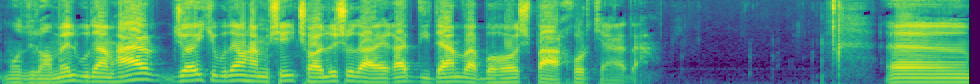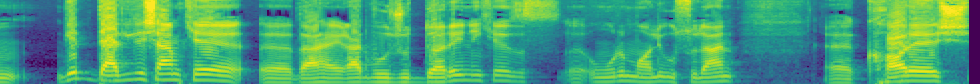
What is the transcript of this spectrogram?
مدیر عامل بودم هر جایی که بودم همیشه این چالش رو در حقیقت دیدم و باهاش برخورد کردم. یه دلیلش هم که در حقیقت وجود داره اینه که امور مالی اصولا کارش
